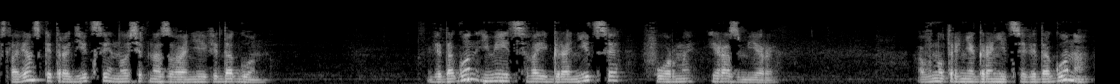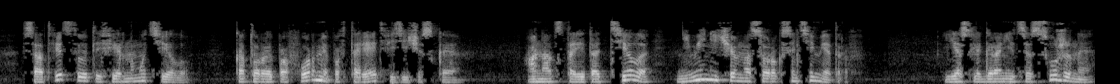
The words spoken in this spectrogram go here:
в славянской традиции носит название Ведагон. Ведагон имеет свои границы, формы и размеры. Внутренняя граница Ведагона соответствует эфирному телу, которое по форме повторяет физическое. Она отстоит от тела не менее чем на 40 сантиметров. Если границы сужены,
